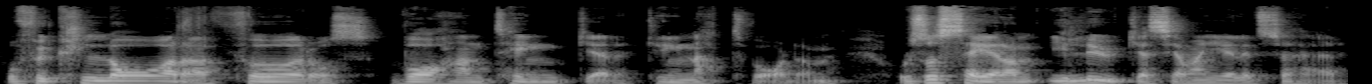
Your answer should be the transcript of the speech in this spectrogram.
och förklara för oss vad han tänker kring nattvarden. Och så säger han i Lukas evangeliet så här.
